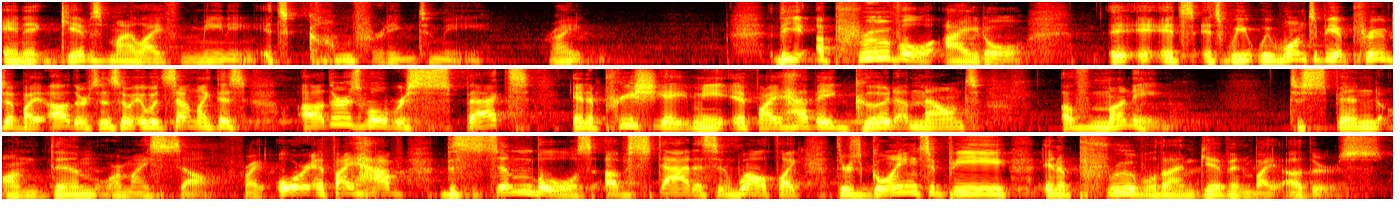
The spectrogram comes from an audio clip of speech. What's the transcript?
and it gives my life meaning. It's comforting to me, right? The approval idol. it's, it's we, we want to be approved of by others. And so it would sound like this Others will respect and appreciate me if I have a good amount of money to spend on them or myself, right? Or if I have the symbols of status and wealth, like there's going to be an approval that I'm given by others.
